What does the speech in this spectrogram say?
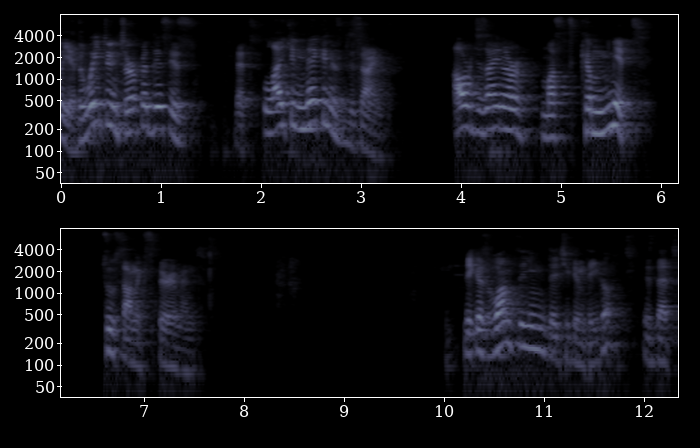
So yeah, the way to interpret this is that like in mechanism design, our designer must commit to some experiment. Because one thing that you can think of is that,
